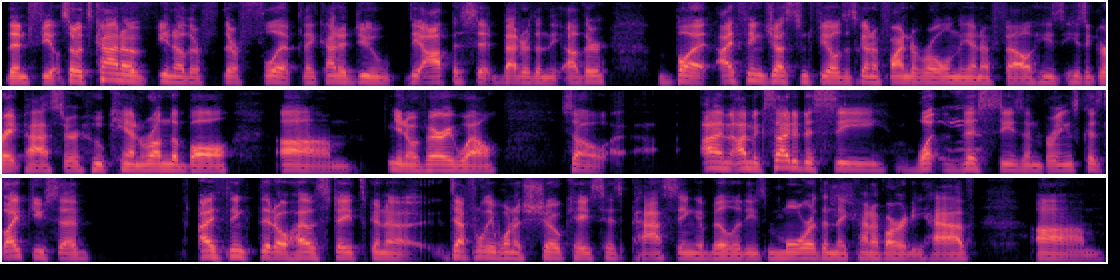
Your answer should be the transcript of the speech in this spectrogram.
than Fields. So it's kind of you know they're they're flipped. They kind of do the opposite better than the other. But I think Justin Fields is going to find a role in the NFL. He's he's a great passer who can run the ball, um, you know, very well. So I'm I'm excited to see what this season brings because, like you said, I think that Ohio State's going to definitely want to showcase his passing abilities more than they kind of already have. Um,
